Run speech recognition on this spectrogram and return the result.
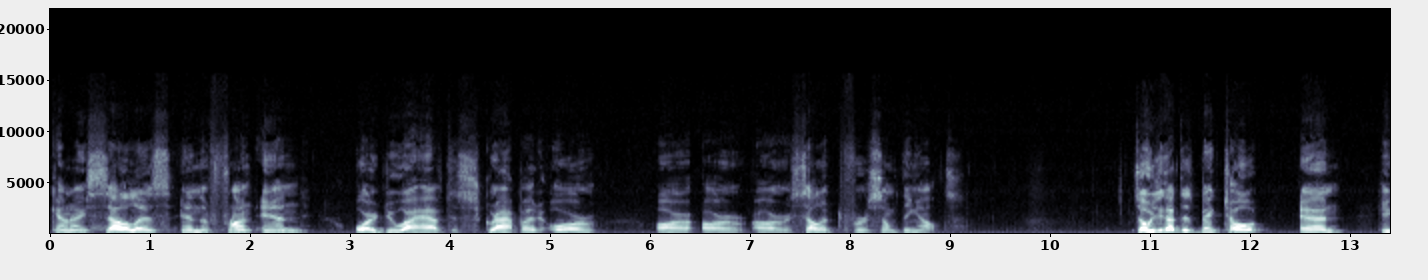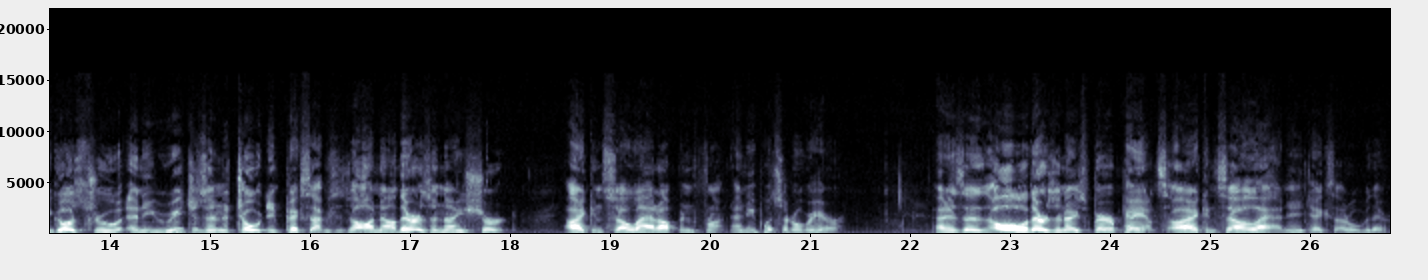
can I sell this in the front end, or do I have to scrap it or, or, or, or sell it for something else? So he's got this big tote, and he goes through and he reaches in the tote and he picks up. He says, "Oh, now there's a nice shirt. I can sell that up in front." And he puts it over here. And he says, "Oh, there's a nice pair of pants. I can sell that." And he takes that over there.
